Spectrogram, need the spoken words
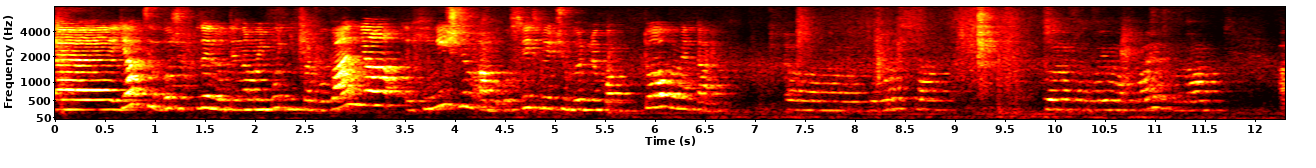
Е, як це може вплинути на майбутнє фарбування хімічним або освітлюючим барвником? Хто пам'ятає? Е, волосся, коли ми фарбуємо хвою, воно е,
